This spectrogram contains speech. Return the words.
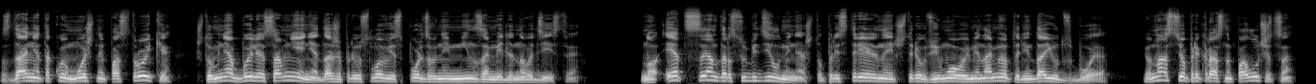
Здание такой мощной постройки, что у меня были сомнения даже при условии использования мин замедленного действия. Но Эд Сендерс убедил меня, что пристреленные четырехдюймовые минометы не дают сбоя, и у нас все прекрасно получится,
